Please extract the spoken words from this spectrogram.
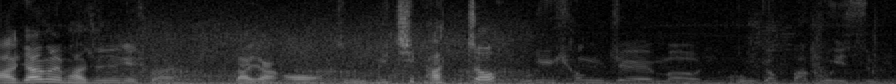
낙양을 봐주는 게 좋아요 낙양 어 지금 위치 봤죠? 우리 형제의 마을이 공격받고 있습니다.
